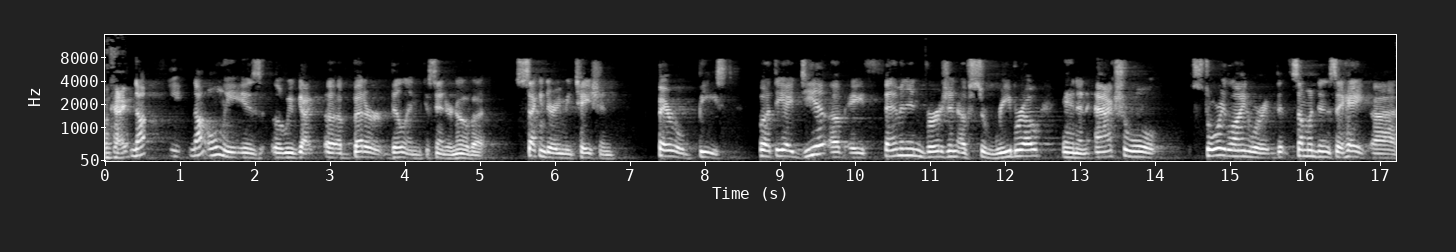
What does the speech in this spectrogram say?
Okay. Not not only is uh, we've got a a better villain, Cassandra Nova, secondary mutation, feral beast, but the idea of a feminine version of Cerebro and an actual storyline where that someone didn't say, "Hey, uh,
